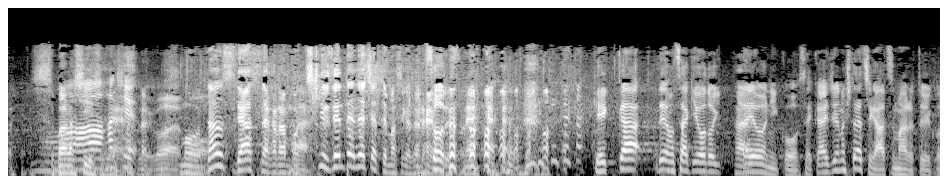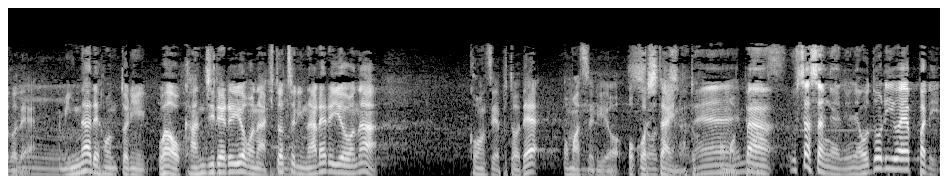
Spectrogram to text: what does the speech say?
素晴らしいですね。すごい。もうダンスでアースだからもうはい。地球全体になっちゃってますけどね。そうですね。結果、でも先ほど言ったようにこう世界中の人たちが集まるということでみんなで本当に和を感じれるような一つになれるようなコンセプトでお祭りを起こしたいなと思って今ます。、宇佐さんが言うようにね、踊りはやっぱり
